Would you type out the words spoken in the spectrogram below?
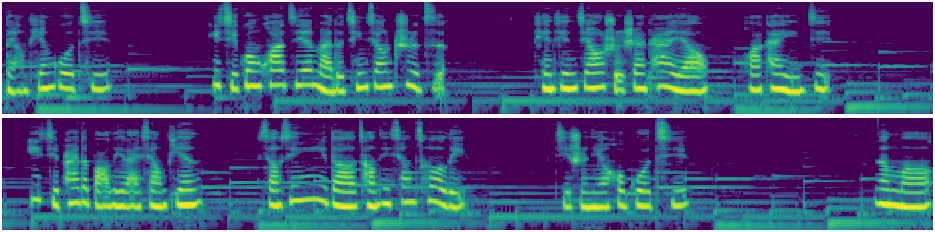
两天过期；一起逛花街买的清香栀子，天天浇水晒太阳，花开一季；一起拍的宝丽来相片。小心翼翼地藏进相册里，几十年后过期。那么，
